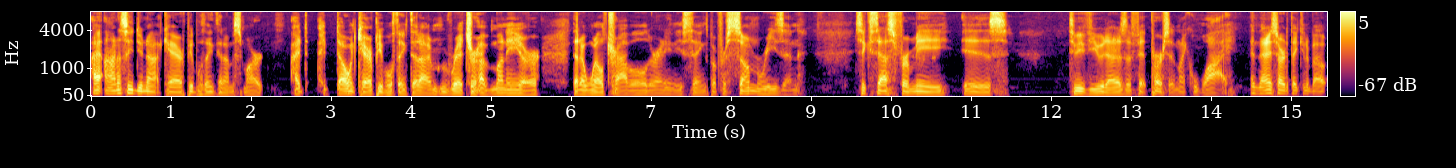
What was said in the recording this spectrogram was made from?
I honestly do not care if people think that I'm smart. I, I don't care if people think that I'm rich or have money or that I'm well traveled or any of these things. But for some reason, success for me is to be viewed as a fit person. Like, why? And then I started thinking about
